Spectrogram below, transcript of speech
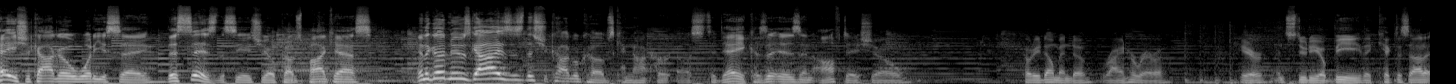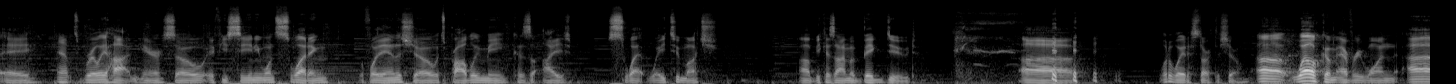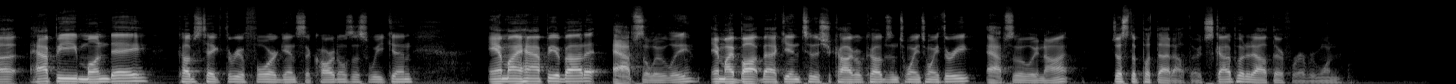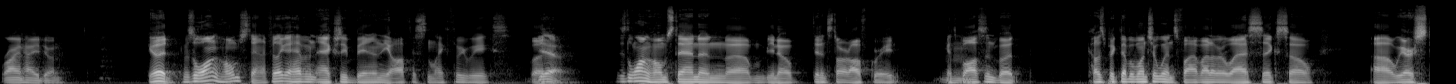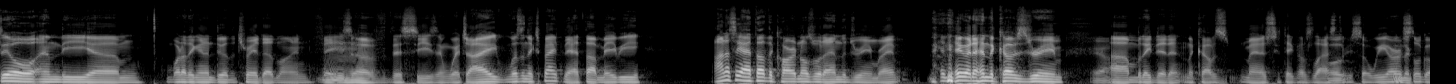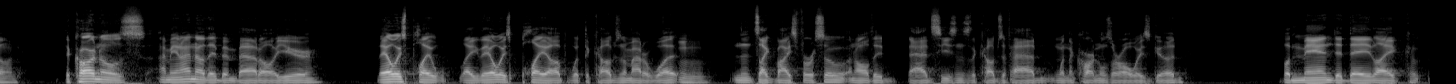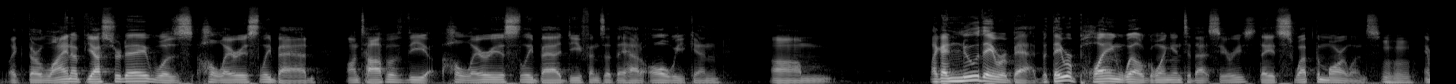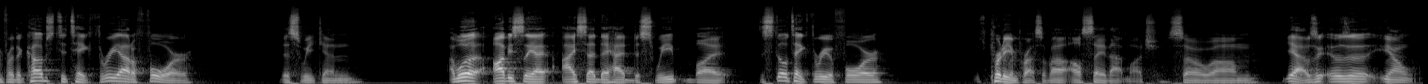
Hey, Chicago, what do you say? This is the CHGO Cubs podcast. And the good news, guys, is the Chicago Cubs cannot hurt us today because it is an off day show. Cody Delmendo, Ryan Herrera here in Studio B. They kicked us out of A. Yep. It's really hot in here. So if you see anyone sweating before the end of the show, it's probably me because I sweat way too much uh, because I'm a big dude. Uh, what a way to start the show. Uh, welcome, everyone. Uh, happy Monday. Cubs take three or four against the Cardinals this weekend. Am I happy about it? Absolutely. Am I bought back into the Chicago Cubs in 2023? Absolutely not. Just to put that out there. Just got to put it out there for everyone. Ryan, how you doing? Good. It was a long homestand. I feel like I haven't actually been in the office in like three weeks. But yeah. Is a long homestand and, um, you know, didn't start off great against Mm-hmm. Boston, but Cubs picked up a bunch of wins, five out of their last six. So uh, we are still in the um, what are they going to do at the trade deadline phase Mm-hmm. of this season, which I wasn't expecting. I thought maybe, honestly, I thought the Cardinals would end the dream, right? and they would end the Cubs' dream. Yeah. Um, but they didn't. And the Cubs managed to take those last Well, three. So we are the- still going. The Cardinals, I mean, I know they've been bad all year. They always play like they always play up with the Cubs no matter what. Mm-hmm. And it's like vice versa And all the bad seasons the Cubs have had when the Cardinals are always good. But man, did they like like their lineup yesterday was hilariously bad on top of the hilariously bad defense that they had all weekend. Um like I knew they were bad, but they were playing well going into that series. They had swept the Marlins. And for the Cubs to take 3 out of 4 this weekend. I will obviously I, I said they had to sweep, but to still take 3 or 4 was pretty impressive. I'll, I'll say that much. So um yeah, it was a, it was a you know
